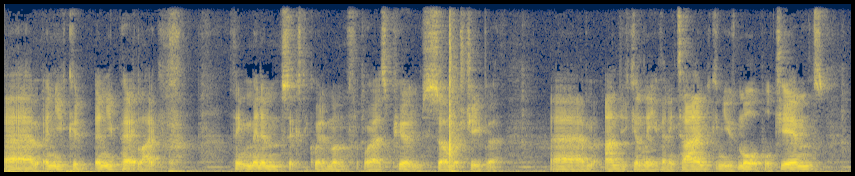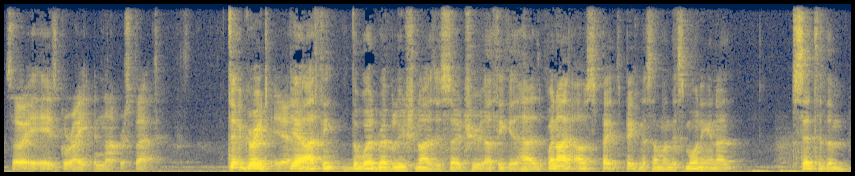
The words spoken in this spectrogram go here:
um, and you could and you paid like I think minimum sixty quid a month, whereas pure gym's so much cheaper. Um, and you can leave any time. You can use multiple gyms, so it is great in that respect. D- Agreed. Yeah. Yeah. I think the word revolutionise is so true. I think it has. When I, I was spe- speaking to someone this morning and I said to them,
